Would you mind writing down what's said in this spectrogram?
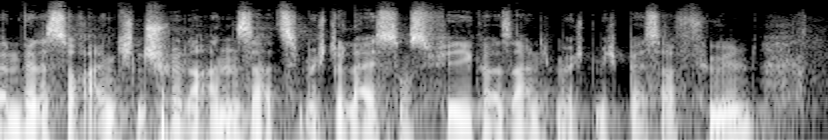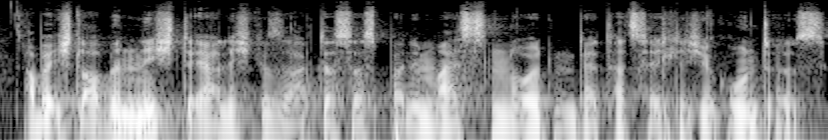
dann wäre das doch eigentlich ein schöner Ansatz. Ich möchte leistungsfähiger sein, ich möchte mich besser fühlen. Aber ich glaube nicht, ehrlich gesagt, dass das bei den meisten Leuten der tatsächliche Grund ist.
